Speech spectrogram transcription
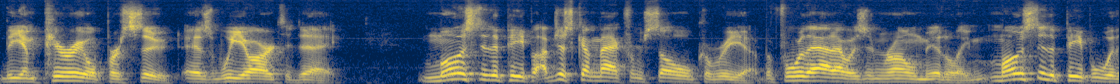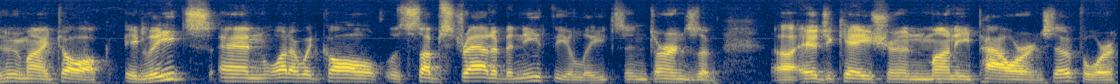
the imperial pursuit as we are today most of the people, I've just come back from Seoul, Korea. Before that, I was in Rome, Italy. Most of the people with whom I talk, elites and what I would call the substrata beneath the elites in terms of uh, education, money, power, and so forth,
